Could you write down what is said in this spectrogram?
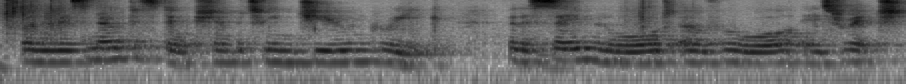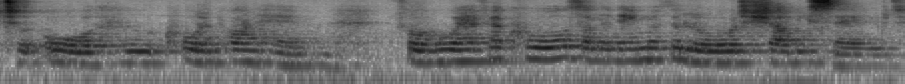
for there is no distinction between Jew and Greek, for the same Lord over all is rich to all who call upon him. For whoever calls on the name of the Lord shall be saved.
